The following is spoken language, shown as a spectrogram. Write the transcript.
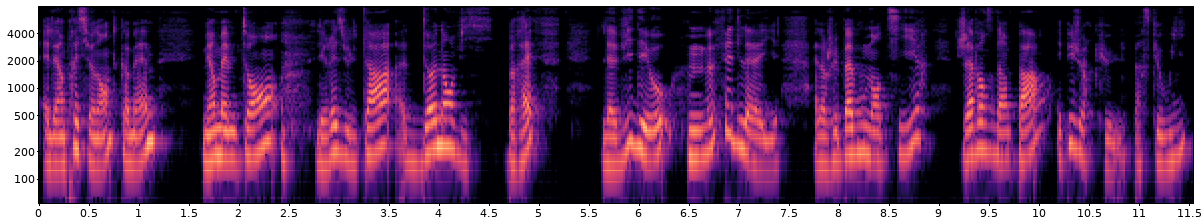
Elle est impressionnante quand même, mais en même temps, les résultats donnent envie. Bref, la vidéo me fait de l'œil. Alors je vais pas vous mentir, j'avance d'un pas et puis je recule. Parce que oui,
